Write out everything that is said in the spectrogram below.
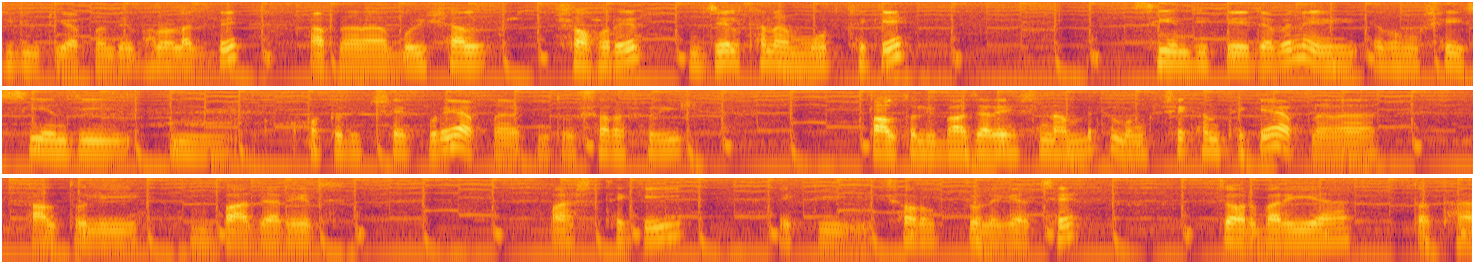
ভিডিওটি আপনাদের ভালো লাগবে। আপনারা বরিশাল শহরের জেলখানার মোড় থেকে সিএনজি পেয়ে যাবেন এবং সেই সিএনজি অটোরিকশায় করে আপনারা কিন্তু সরাসরি তালতলি বাজারে এসে নামবেন এবং সেখান থেকে আপনারা তালতলি বাজারের পাশ থেকেই একটি সড়ক চলে গেছে চরবাড়িয়া তথা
